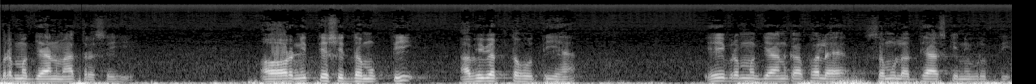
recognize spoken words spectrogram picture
ब्रह्म ज्ञान मात्र से ही। और नित्य सिद्ध मुक्ति अभिव्यक्त होती है। यही ब्रह्म ज्ञान का फल है, समूल अध्यास की निवृत्ति।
